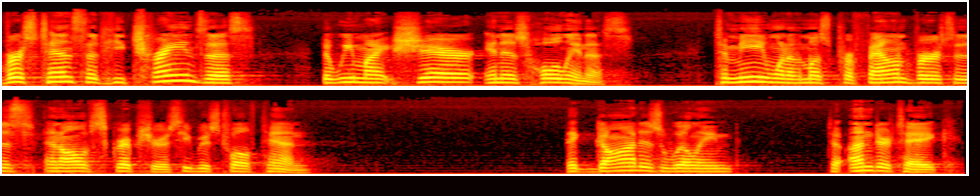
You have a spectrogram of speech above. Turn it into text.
Verse 10 said he trains us that we might share in his holiness. To me, one of the most profound verses in all of Scripture is Hebrews 12:10. That God is willing to undertake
